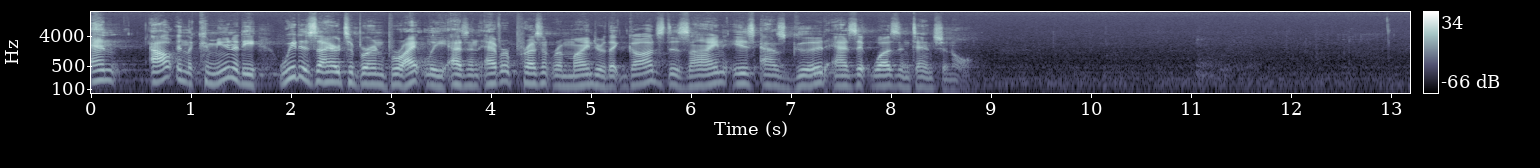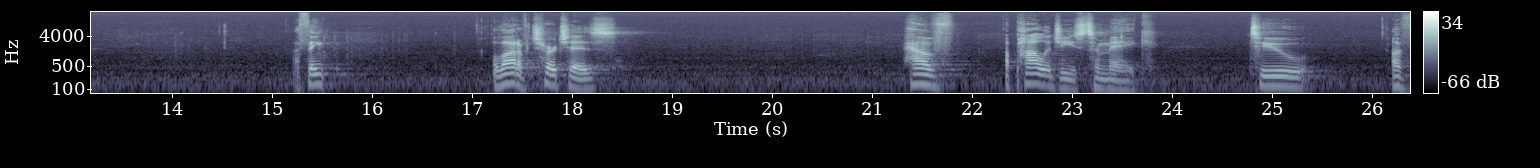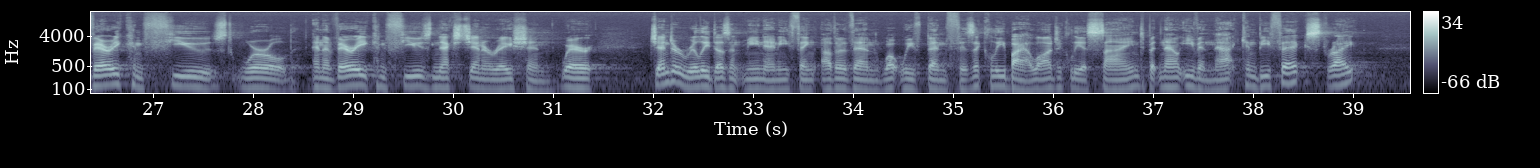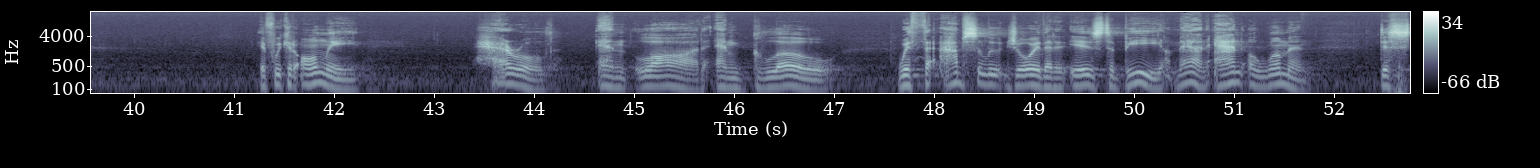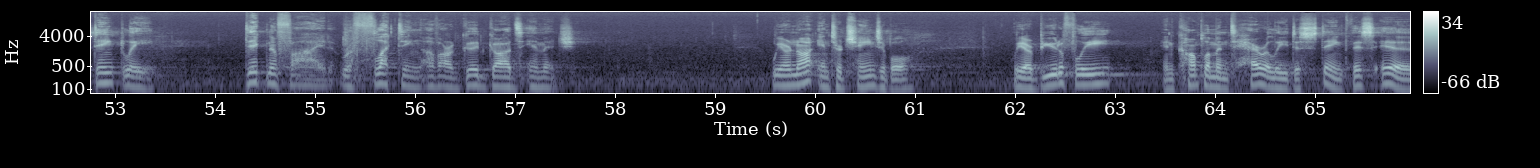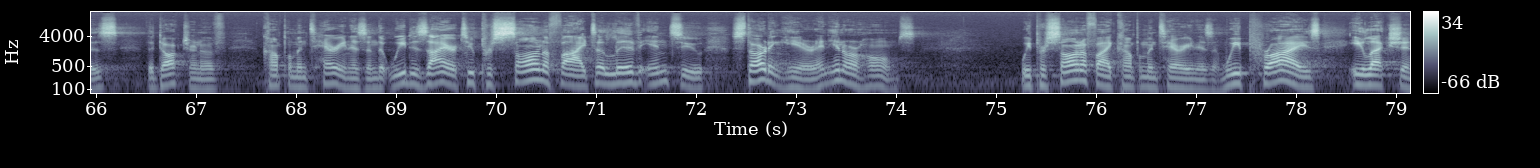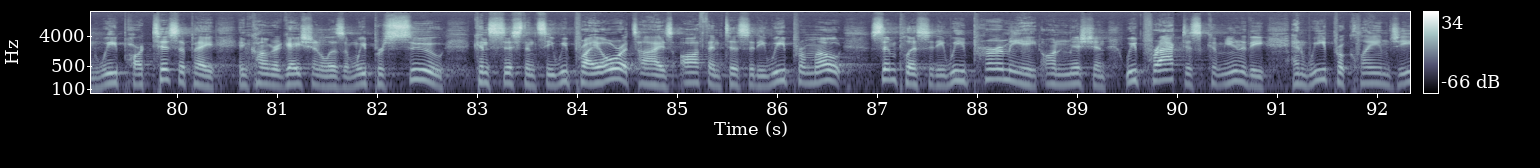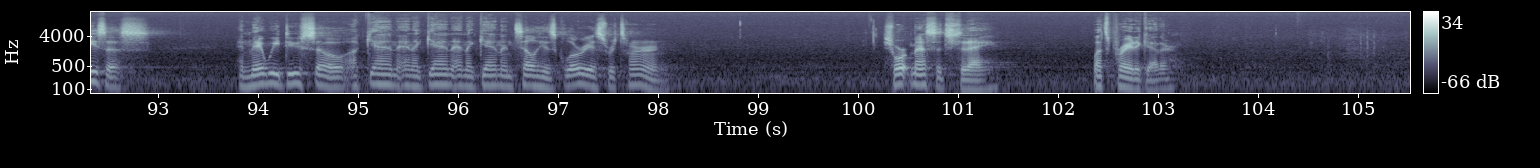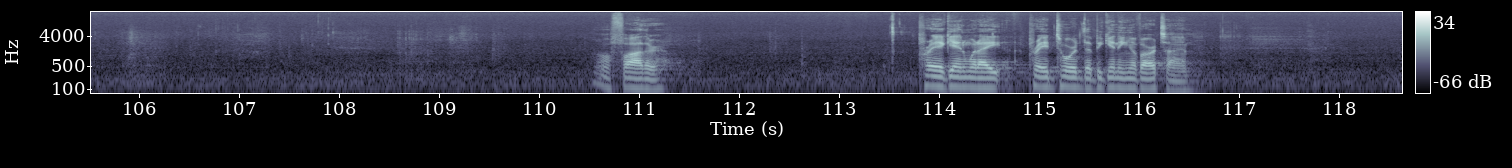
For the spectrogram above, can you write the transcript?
and out in the community, we desire to burn brightly as an ever present reminder that God's design is as good as it was intentional. I think a lot of churches have apologies to make to a very confused world and a very confused next generation where gender really doesn't mean anything other than what we've been physically, biologically assigned, but now even that can be fixed, right? If we could only herald and laud and glow with the absolute joy that it is to be a man and a woman distinctly dignified reflecting of our good God's image. We are not interchangeable. We are beautifully and complementarily distinct. This is the doctrine of complementarianism that we desire to personify, to live into, starting here and in our homes. We personify complementarianism. We prize election. We participate in congregationalism. We pursue consistency. We prioritize authenticity. We promote simplicity. We permeate on mission. We practice community. And we proclaim Jesus. And may we do so again and again and again until his glorious return. Short message today. Let's pray together. Oh, Father, pray again what I prayed toward the beginning of our time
